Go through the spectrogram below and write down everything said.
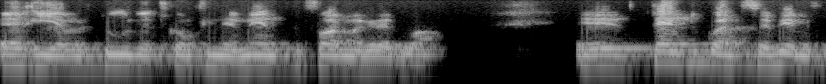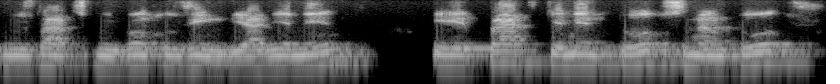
a reabertura, desconfinamento de forma gradual. Tanto quanto sabemos pelos dados que nos vão surgindo diariamente, praticamente todos, se não todos,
